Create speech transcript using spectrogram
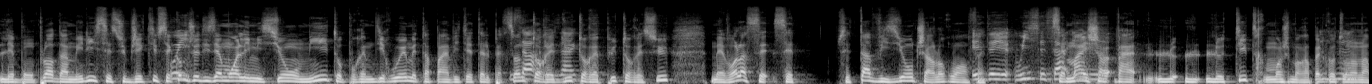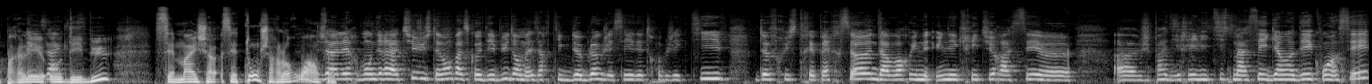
les bons plans d'Amélie. C'est subjectif. C'est Oui. comme je disais, moi, l'émission Mythe, on pourrait me dire, oui, mais t'as pas invité telle personne, t'aurais dû, t'aurais pu, t'aurais su. Mais voilà, c'est- c'est ta vision de Charleroi, en fait. oui, c'est ça. C'est My et- Char- enfin, le, le titre, moi je me rappelle quand on Mhm. en a parlé Exact. au début, c'est Char- c'est ton Charleroi en fait. J'allais rebondir là-dessus justement parce qu'au début, dans mes articles de blog, j'essayais d'être objective, de frustrer personne, d'avoir une, une écriture assez, euh, euh, je vais pas dire élitiste, mais assez guindée, coincée.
